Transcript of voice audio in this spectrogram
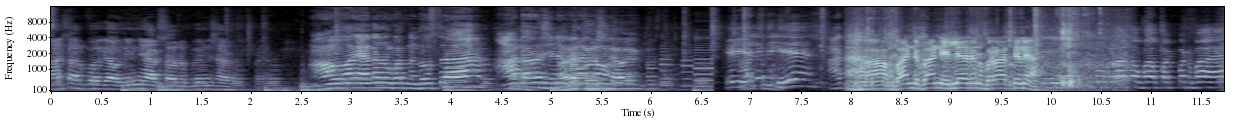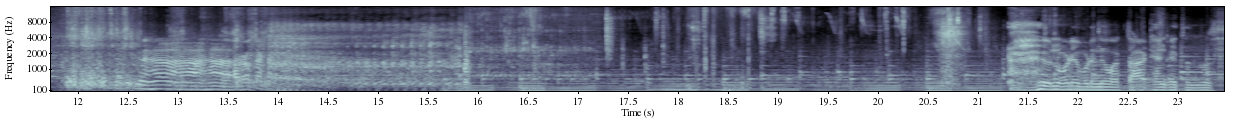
ನಾಲ್ಕು ಸಾವಿರ ರೂಪಾಯಿ ಹೋಗ್ಯಾವ ನಿನ್ನೆ ಎರಡು ಸಾವಿರ ರೂಪಾಯಿ ಸಾವಿರ ರೂಪಾಯಿ. ಅವ ಯಾಕಂದ್ರೆ ಗೊತ್ತ ನನ್ನ ದೋಸ್ತ? ಆಟ ಆದ್ರೆ ಚೆನ್ನಾಗಿ ಹಾ ಬನ್ನಿ ಬನ್ನಿ ಇಲ್ಲೇ ಅದನ್ನ ಬರತ್ತೀನಿ. ಹಾ ಹಾ ಹಾ ರೊಕ್ಕ ನೋಡೇ ಬಿಡಿ ನೀವು ತಾಟ್ ಹೆಂಗೈತೆ ಅಂತ ನೋಡಿ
